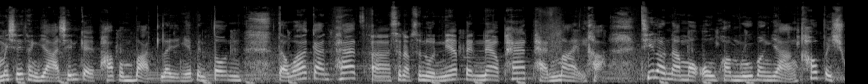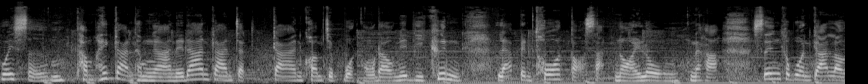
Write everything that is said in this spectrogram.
ไม่ใช่ทางยา เช่นกายภาพบำบัดอะไรอย่างเงี้ยเป็นต้น แต่ว่าการแพทย์สนับสนุนเนี่ยเป็นแนวแพทย์แผนใหม่ค่ะ ที่เรานำเอาองค์ความรู้บางอย่างเข้าไปช่วยเสริมทำให้การทำงานในด้านการจัดการความเจ็บปวดของเราเนี่ยดีขึ้น และเป็นโทษต่อสัตว์น้อยลงนะคะ ซึ่งกระบวนการเหล่า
